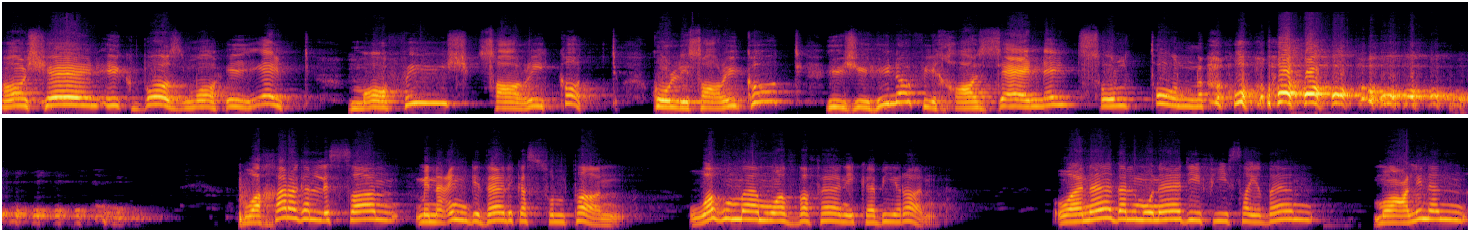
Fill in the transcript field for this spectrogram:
عشان اكباز ماهيات. ما فيش سرقات. كل سرقات يجي هنا في خزانة سلطان. وخرج اللصان من عند ذلك السلطان وهما موظفان كبيران. ونادى المنادي في صيدان معلنا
